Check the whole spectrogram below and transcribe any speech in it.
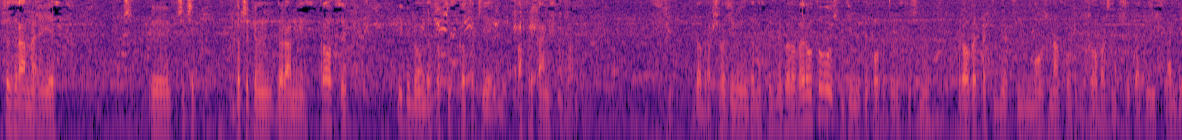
Przez ramę jest y, doczepiony do ramy jest kocyk i wygląda to wszystko takie afrykańsko bardzo. Dobra, przechodzimy do następnego roweru. Tu już widzimy typowy turystyczny rower, takim jakim można podróżować na przykład na Islandię,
